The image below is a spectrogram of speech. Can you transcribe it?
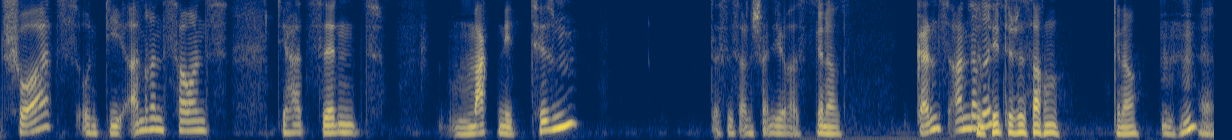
Shorts und die anderen Sounds, die hat, sind Magnetism. Das ist anscheinend hier was genau. ganz anderes. Synthetische Sachen, genau. Mhm. Äh,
